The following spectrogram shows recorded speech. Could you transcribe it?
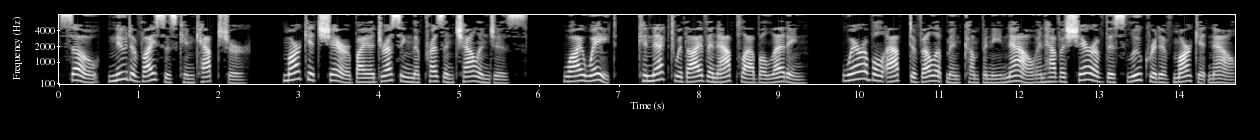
So, new devices can capture market share by addressing the present challenges. Why wait? Connect with Ivan AppLab a leading wearable app development company now and have a share of this lucrative market now.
